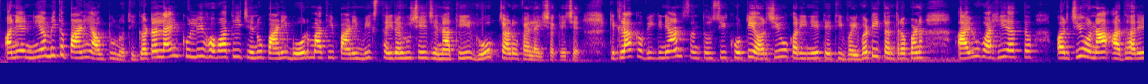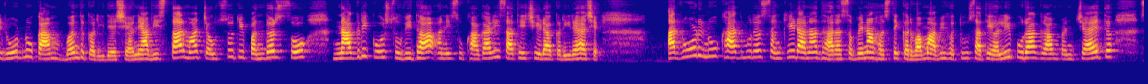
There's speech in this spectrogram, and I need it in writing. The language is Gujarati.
અને નિયમિત પાણી આવતું નથી. ગટર લાઈન ખુલ્લી હોવાથી જેનું પાણી બોરમાંથી પાણી મિક્સ થઈ રહ્યું છે, જેનાથી રોગચાળો ફેલાઈ શકે છે. કેટલાક વિજ્ઞાન સંતોષી ખોટી અરજીઓ કરીને તેથી વહીવટી તંત્ર પણ આયુવાહિયાત અરજીઓના આધારે રોડનું કામ બંધ કરી દે છે અને આ વિસ્તારમાં ચૌદસોથી પંદરસો નાગરિકો સુવિધા અને સુખાકારી સાથે છેડા કરી રહ્યા છે. આ રોડનું ખાતમુહૂર્ત સંખેડાના ધારાસભ્યના હસ્તે કરવામાં આવ્યું હતું. સાથે અલીપુરા ગ્રામ પંચાયત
